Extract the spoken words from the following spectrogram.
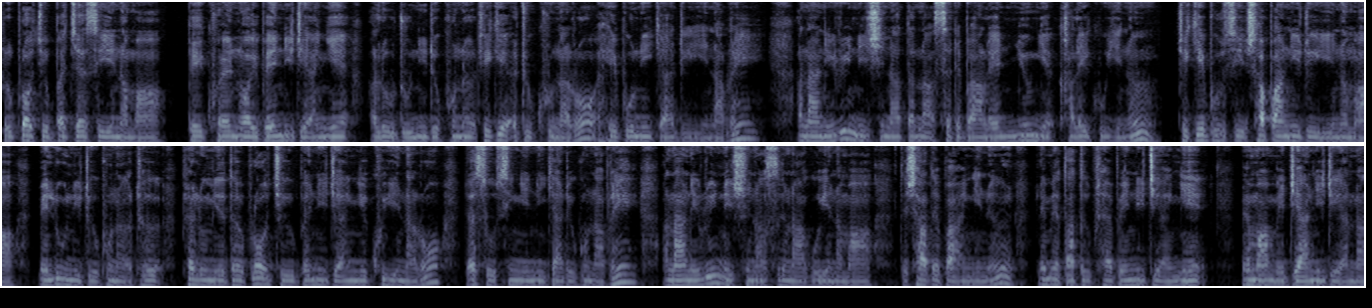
ရူပလော့ကျူဘတ်ဂျက်စီနမှာ ဘေခွဲနော်ဘဲနီတဲ့အငဲအလူဒူနီဒူဖုန်ထေကေအတုခုနာရောအဟေပူနီကာဒီနာဗရေအနာနီရီနီရှင်နာတနာစတဘာလဲညူညက်ခလေးကူရင်နဒီကေပူစီရှာပါနီဒီရင်နမှာမေလူနီတူဖုန်အထဖလူမြေတဲ့ဘလော့ချူဘဲနီတဲ့အငဲခွေရင်နာရောတက်ဆူစင်ငင်းနီကာဒီဖုန်နာဗရေအနာနီရီနီရှင်နာစနာကူရင်နမှာတခြားတဲ့ပါအငင်းနလေမေတာတူဖရဘဲနီတဲ့အငဲ မြန်မာမီဒီယာနီဒီယာနာ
